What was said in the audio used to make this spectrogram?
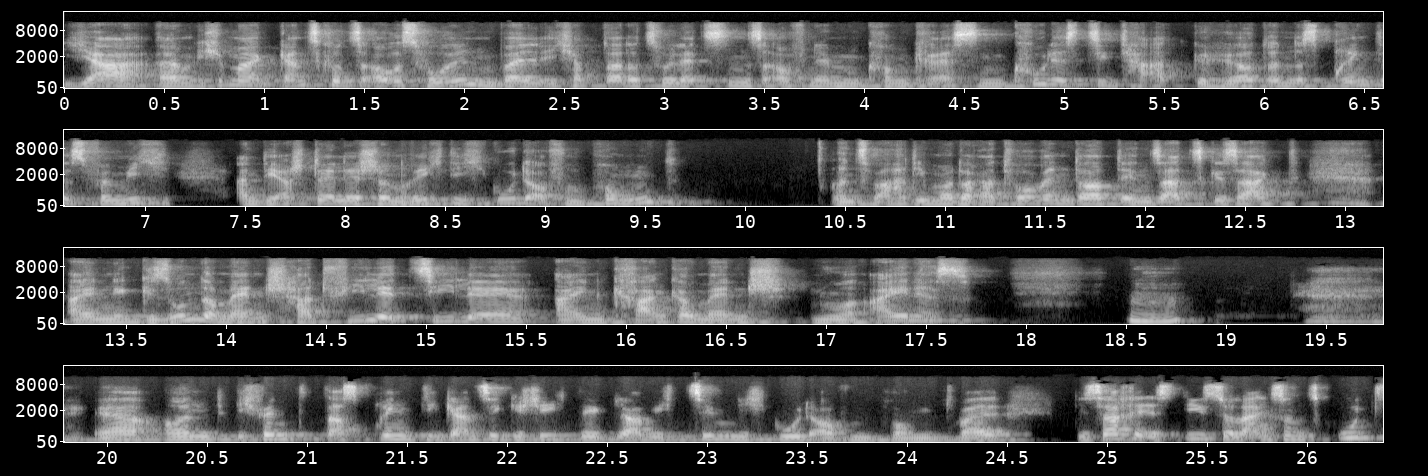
Ja, ähm, ich will mal ganz kurz ausholen, weil ich habe da dazu letztens auf einem Kongress ein cooles Zitat gehört und das bringt es für mich an der Stelle schon richtig gut auf den Punkt. Und zwar hat die Moderatorin dort den Satz gesagt, ein gesunder Mensch hat viele Ziele, ein kranker Mensch nur eines. Mhm. Ja, und ich finde, das bringt die ganze Geschichte, glaube ich, ziemlich gut auf den Punkt, weil die Sache ist die, solange es uns gut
